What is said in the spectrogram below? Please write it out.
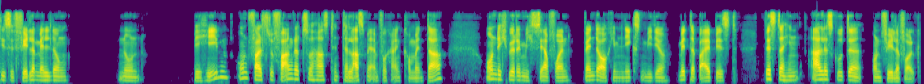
diese Fehlermeldung nun beheben und falls du Fragen dazu hast, hinterlass mir einfach einen Kommentar und ich würde mich sehr freuen, wenn du auch im nächsten Video mit dabei bist. Bis dahin alles Gute und viel Erfolg.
